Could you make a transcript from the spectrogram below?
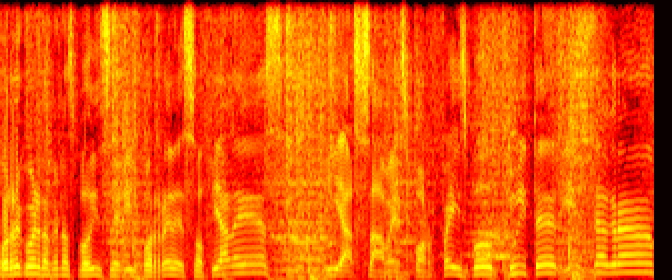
Os recuerdo que nos podéis seguir por redes sociales, ya sabes, por Facebook, Twitter, Instagram.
